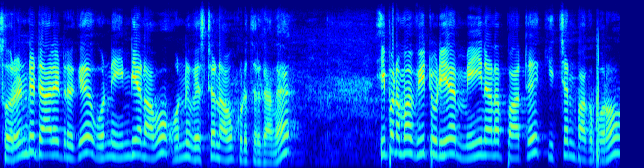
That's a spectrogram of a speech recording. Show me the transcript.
ஸோ ரெண்டு டாய்லெட் இருக்குது ஒன்று இந்தியனாகவும் ஒன்று வெஸ்டர்னாகவும் கொடுத்துருக்காங்க. இப்போ நம்ம வீட்டுடைய மெயினான பார்ட்டு கிச்சன் பார்க்க போகிறோம்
